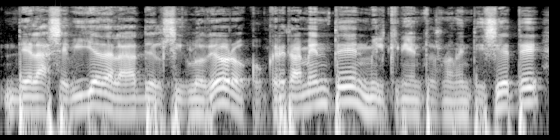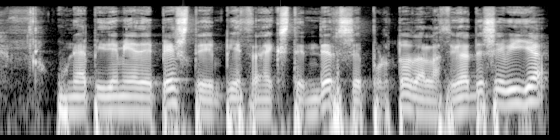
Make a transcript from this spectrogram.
de la Sevilla de la Edad del Siglo de Oro. Concretamente, en 1597, una epidemia de peste empieza a extenderse por toda la ciudad de Sevilla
